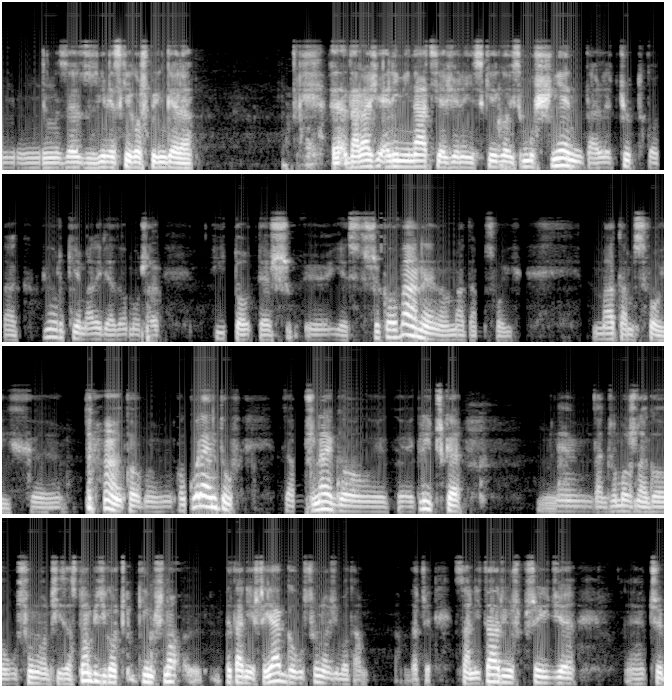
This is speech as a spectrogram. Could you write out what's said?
mm, z, z niemieckiego Springera. E, na razie eliminacja Zieleńskiego jest muśnięta leciutko tak piórkiem, ale wiadomo, że i to też y, jest szykowane. No, ma tam swoich, ma tam swoich e, konkurentów, Załużnego, Kliczkę, także można go usunąć i zastąpić go kimś. No, pytanie jeszcze, jak go usunąć, bo tam znaczy sanitariusz przyjdzie, czy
